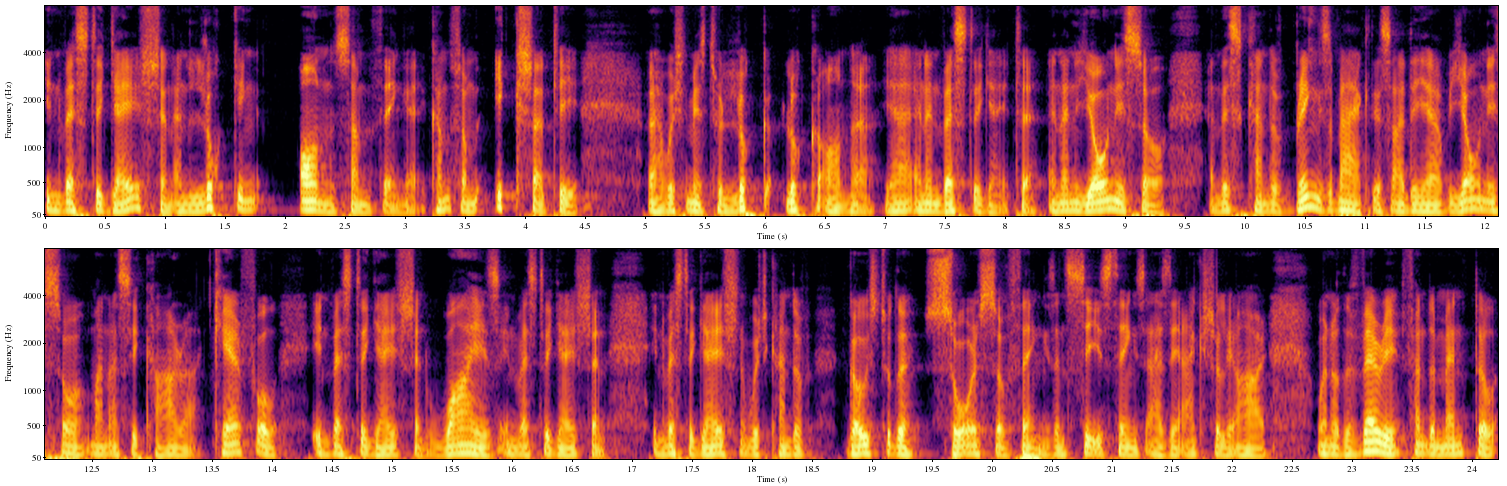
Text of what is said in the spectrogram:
investigation and looking on something. It comes from ikshati, uh, which means to look look on, uh, yeah, and investigate. Uh, and then yoniso, and this kind of brings back this idea of yoniso manasikara, careful investigation, wise investigation, investigation which kind of goes to the source of things and sees things as they actually are. One of the very fundamental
